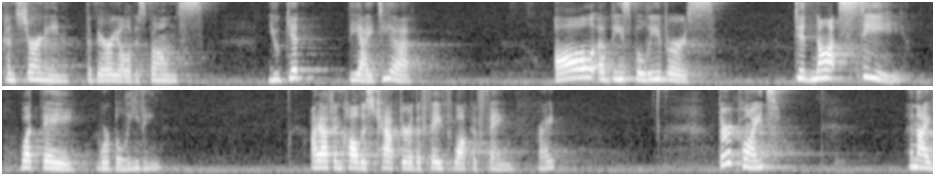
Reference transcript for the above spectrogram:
concerning the burial of his bones. You get the idea. All of these believers did not see what they were believing. I often call this chapter the faith walk of fame, right? Third point, and I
